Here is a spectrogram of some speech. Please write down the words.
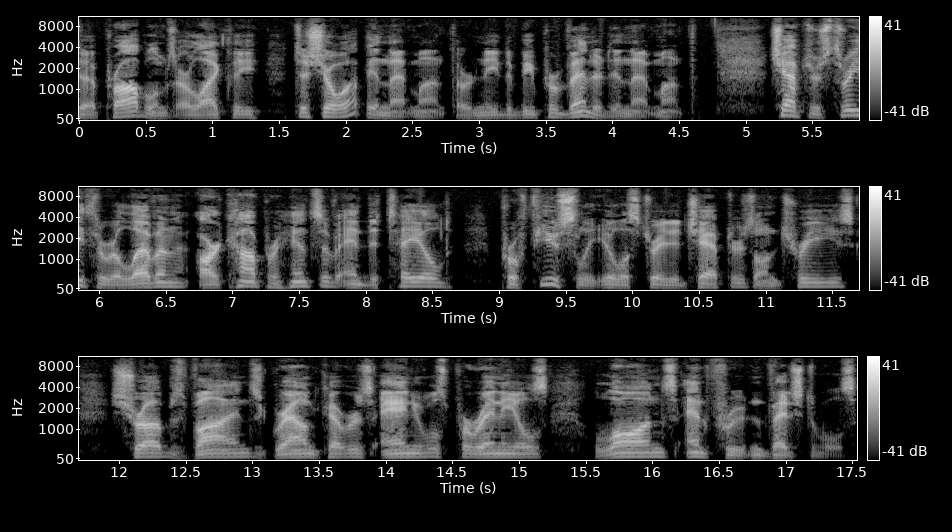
uh, problems are likely to show up in that month or need to be prevented in that month. Chapters 3 through 11 are comprehensive and detailed, profusely illustrated chapters on trees, shrubs, vines, ground covers, annuals, perennials, lawns, and fruit and vegetables.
